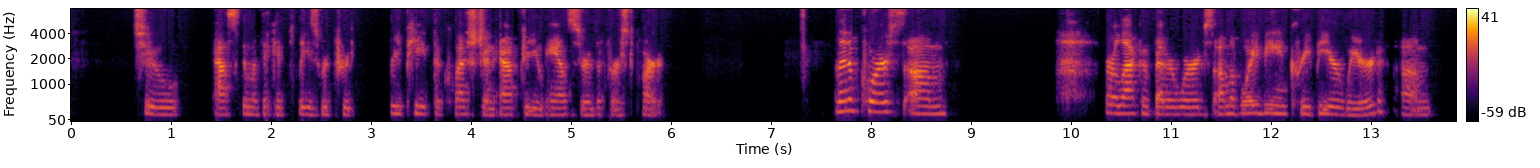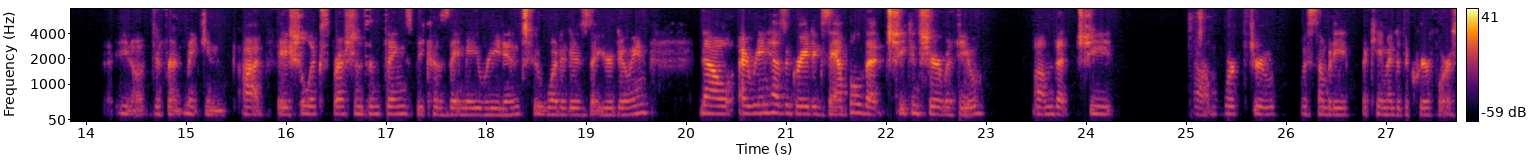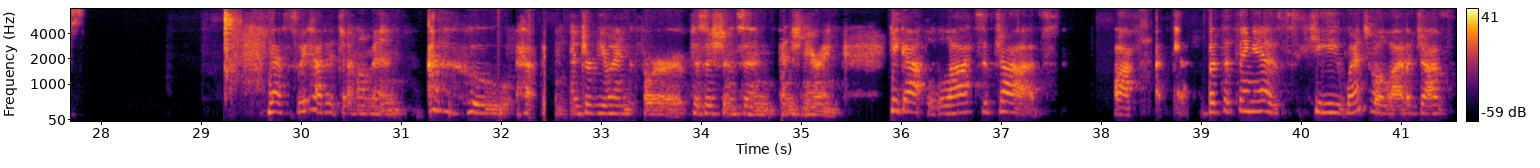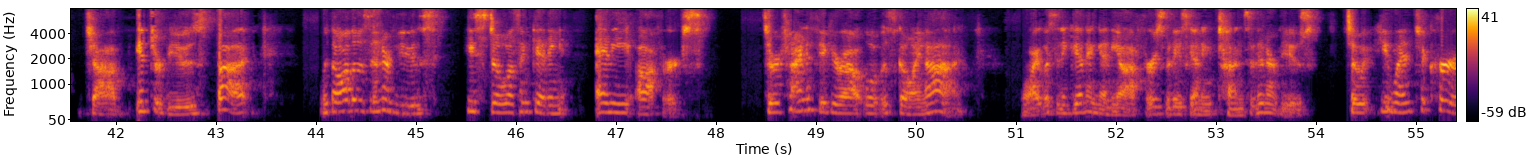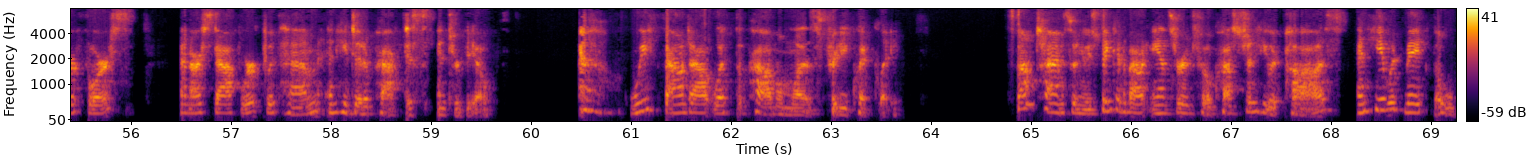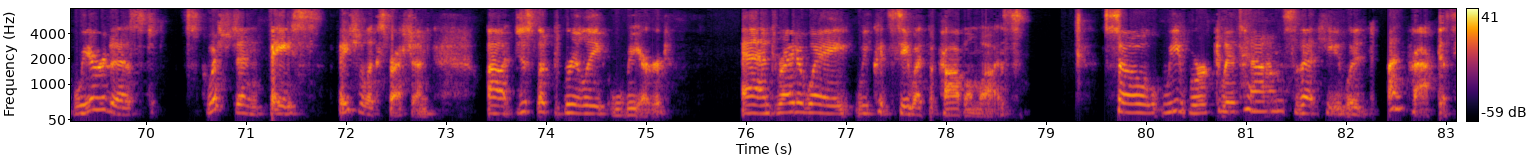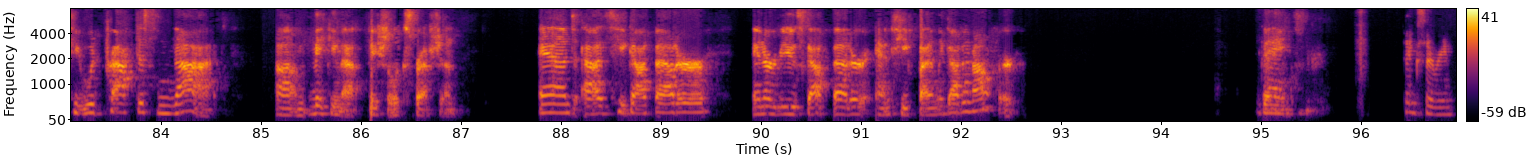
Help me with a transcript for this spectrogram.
to ask them if they could please repeat the question after you answer the first part. And then, of course, um, for lack of better words, um, avoid being creepy or weird. Um, you know, different making odd facial expressions and things because they may read into what it is that you're doing. Now, Irene has a great example that she can share with you um, that she um, worked through with somebody that came into the career force. Yes, we had a gentleman who had been interviewing for positions in engineering. He got lots of jobs off, but the thing is, he went to a lot of job job interviews, but with all those interviews, he still wasn't getting any offers. So we're trying to figure out what was going on. Why wasn't he getting any offers, but he's getting tons of interviews? So he went to Career Force and our staff worked with him and he did a practice interview. we found out what the problem was pretty quickly. Sometimes when he was thinking about answering to a question, he would pause and he would make the weirdest squished in face facial expression. Uh, just looked really weird. And right away, we could see what the problem was. So we worked with him so that he would unpractice. He would practice not um, making that facial expression. And as he got better, interviews got better, and he finally got an offer. Thanks. Thanks, Irene.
